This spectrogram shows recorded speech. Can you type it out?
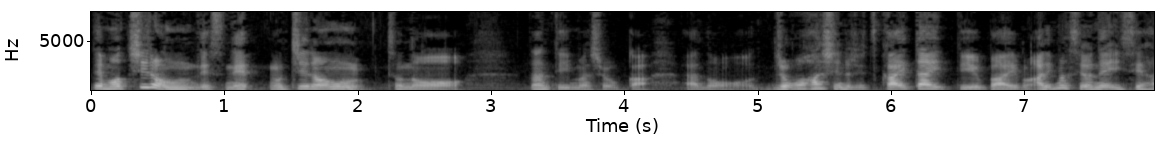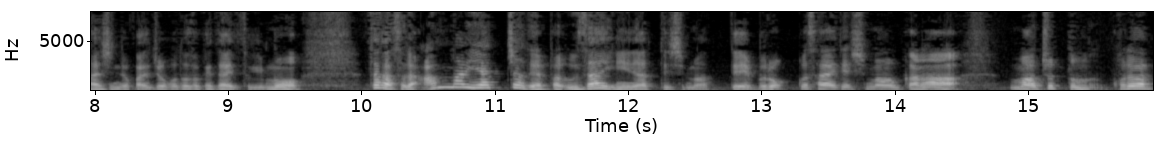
で、もちろんですね、もちろん、その、なんて言いましょうか。あの、情報発信として使いたいっていう場合もありますよね。一斉配信とかで情報届けたい時も。ただそれあんまりやっちゃうとやっぱうざいになってしまって、ブロックされてしまうから、まあちょっと、これは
